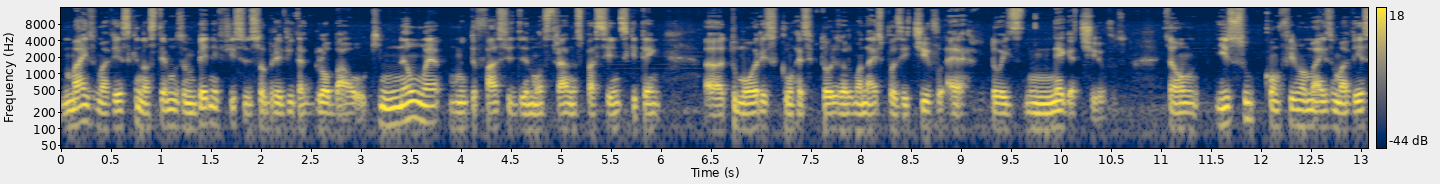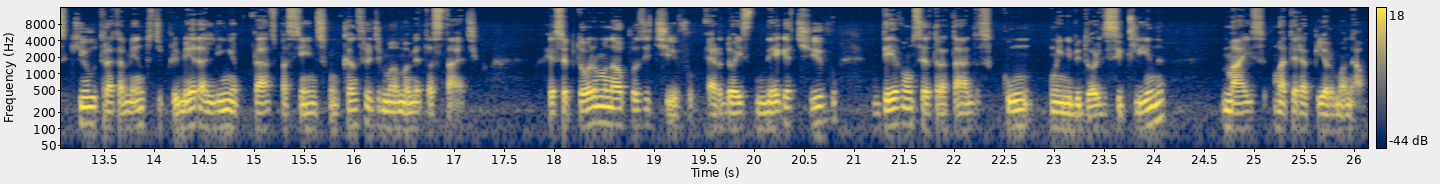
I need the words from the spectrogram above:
mais uma vez que nós temos um benefício de sobrevida global, o que não é muito fácil de demonstrar nos pacientes que têm uh, tumores com receptores hormonais positivos, R2 negativos. Então, isso confirma mais uma vez que o tratamento de primeira linha para os pacientes com câncer de mama metastático, receptor hormonal positivo, R2 negativo, devam ser tratados com um inibidor de ciclina mais uma terapia hormonal.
